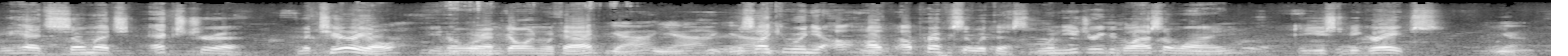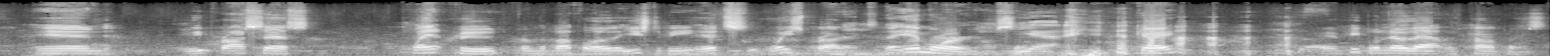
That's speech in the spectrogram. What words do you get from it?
we had so much extra material. You know where I'm going with that. Yeah, yeah, yeah. It's like when you. I'll, I'll, I'll preface it with this: when you drink a glass of wine, it used to be grapes. Yeah and we process plant food from the buffalo that used to be its waste product, the M word, I'll say. Yeah. okay? and people know that with compost.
